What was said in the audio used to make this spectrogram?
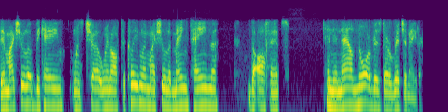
Then Mike Shula became when Chud went off to Cleveland. Mike Shula maintained the the offense, and then now Norv is the originator.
